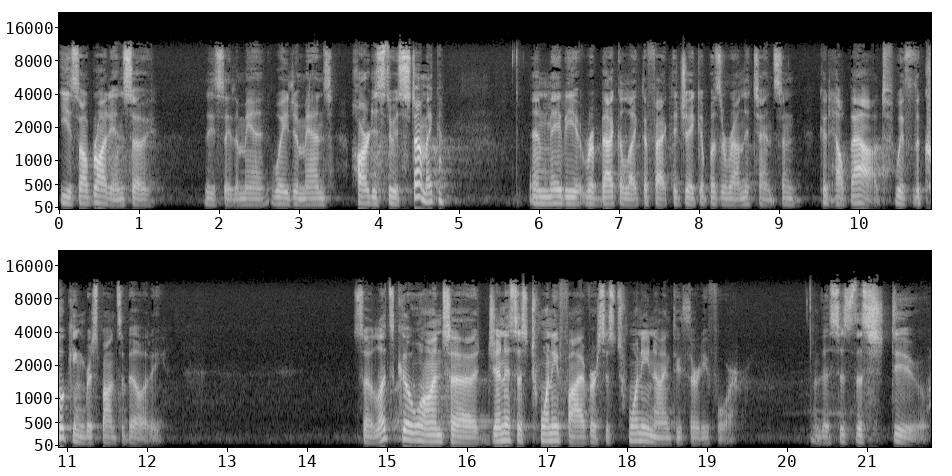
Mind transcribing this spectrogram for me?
Esau brought in, so they say the man, way to a man's heart is through his stomach. And maybe Rebecca liked the fact that Jacob was around the tents and could help out with the cooking responsibility. So let's go on to Genesis 25, verses 29 through 34. This is the stew.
